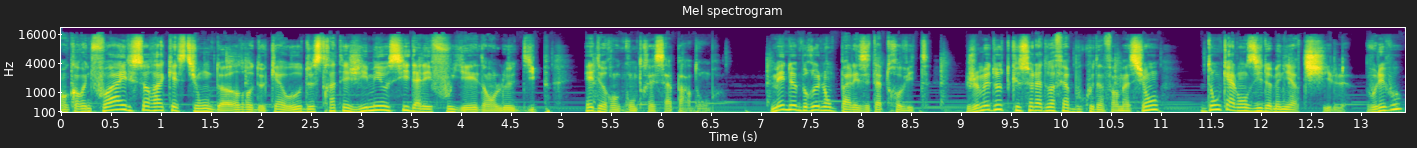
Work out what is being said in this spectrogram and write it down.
Encore une fois, il sera question d'ordre, de chaos, de stratégie, mais aussi d'aller fouiller dans le deep et de rencontrer sa part d'ombre. Mais ne brûlons pas les étapes trop vite. Je me doute que cela doit faire beaucoup d'informations, donc allons-y de manière chill. Voulez-vous?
